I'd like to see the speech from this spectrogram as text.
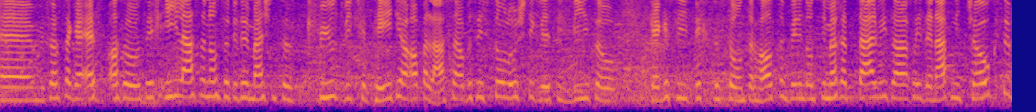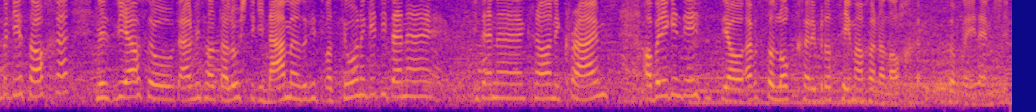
äh, wie soll ich sagen, also sich einlesen und so, die meistens so gefühlt Wikipedia ablesen, aber es ist so lustig, weil sie wie so gegenseitig das so unterhaltsam finden. Und sie machen teilweise auch ein bisschen Jokes über diese Sachen, weil es wie auch so teilweise halt auch lustige Namen oder Situationen gibt in diesen in diesen, keine Crimes, aber irgendwie ist es ja einfach so locker, über das Thema können lachen, so ein in dem Sinn.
